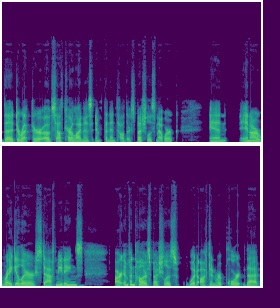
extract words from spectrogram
the director of South Carolina's Infant and Toddler Specialist Network. And in our regular staff meetings, our infant toddler specialists would often report that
